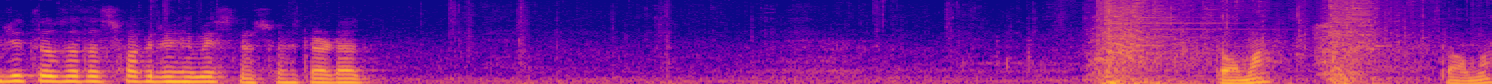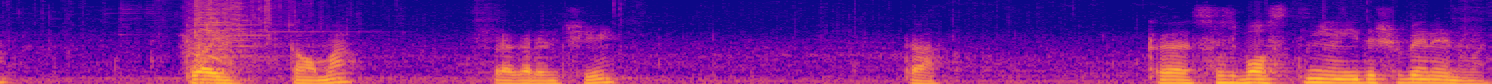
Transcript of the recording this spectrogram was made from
Podia ter usado as facas de arremesso, né? Sou retardado. Toma. Toma. Play. Toma. Pra garantir. Tá. Essas bostinhas aí deixa o veneno, mano.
